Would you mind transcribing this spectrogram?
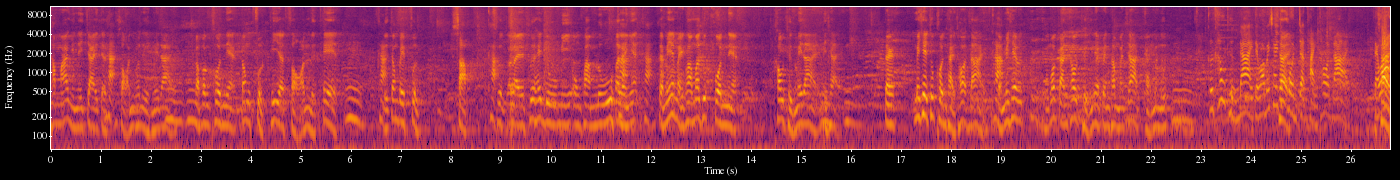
ธรรมะอยู่ในใจแต่ค่ะสอนคนอื่นไม่ได้ อืมอืม กับบางคนเนี่ยต้องฝึกที่จะสอนหรือเทศน์ อืมหค่ะรือต้องไปฝึกศัพท์ค่ะฝึกอะไรเพื่อให้ดูมีองค์ความรู้อะไรเงี้ย ค่ะแต่ไม่ได้หมายความว่าทุกคนเนี่ย เข้าถึงไม่ได้ไม่ใช่ แต่ไม่ใช่ทุกคนถ่ายทอดได้ ค่ะแต่ไม่ใช่ผมว่าการเข้าถึงเนี่ยเป็นธรรมชาติของมนุษย์ อืมคือเข้าถึงได้แต่ว่าไม่ใช่ใช่ทุกคนจะถ่ายทอดได้ แต่ว่าใช่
